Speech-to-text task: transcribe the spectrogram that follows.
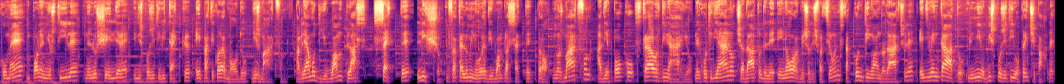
com'è un po' nel mio stile nello scegliere i dispositivi tech e in particolar modo gli smartphone. Parliamo di OnePlus 7 liscio, il fratello minore di OnePlus 7 Pro, uno smartphone a dir poco straordinario. Nel quotidiano ci ha dato delle enormi soddisfazioni, sta continuando a darcele, è diventato il mio dispositivo principale.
